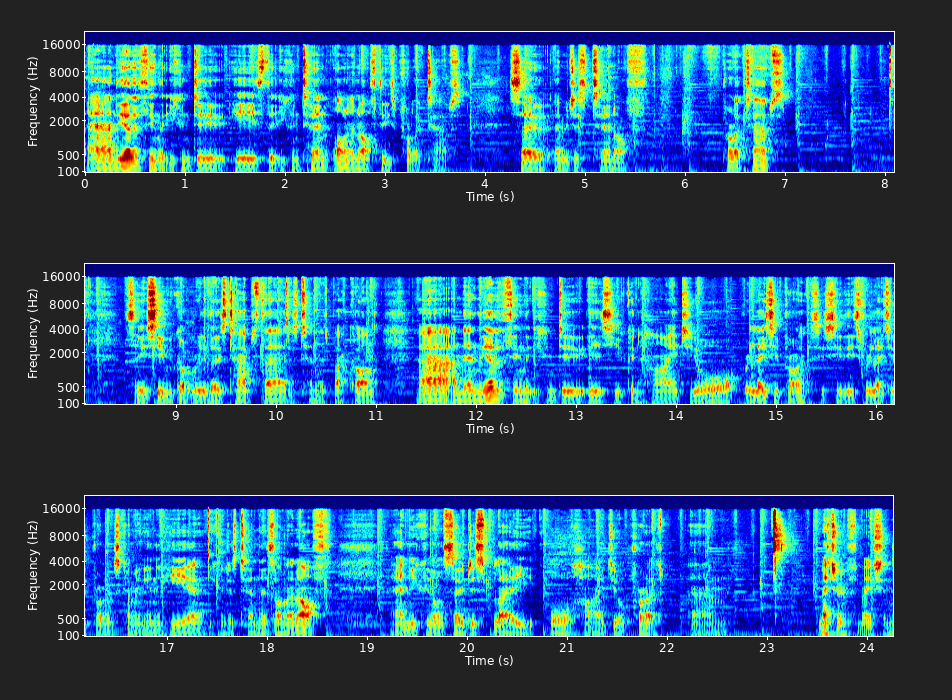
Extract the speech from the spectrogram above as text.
And the other thing that you can do is that you can turn on and off these product tabs. So let me just turn off product tabs. So you see we've got rid of those tabs there, just turn those back on. Uh, and then the other thing that you can do is you can hide your related products. You see these related products coming in here. You can just turn those on and off. And you can also display or hide your product um, meta information.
